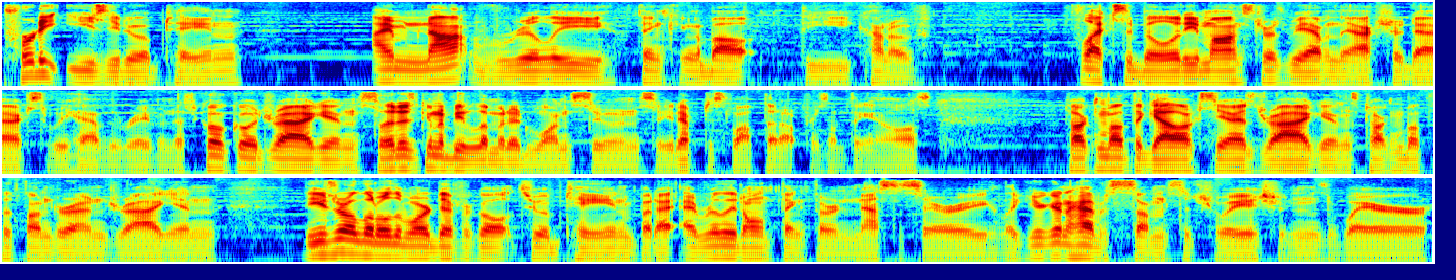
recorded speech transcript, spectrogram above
pretty easy to obtain. I'm not really thinking about the kind of flexibility monsters we have in the extra decks. We have the Ravenous Cocodragon, so it is going to be limited one soon, so you'd have to swap that out for something else. Talking about the Galaxy Eyes Dragons, talking about the Thunder End Dragon. These are a little more difficult to obtain, but I, I really don't think they're necessary. Like, you're going to have some situations where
